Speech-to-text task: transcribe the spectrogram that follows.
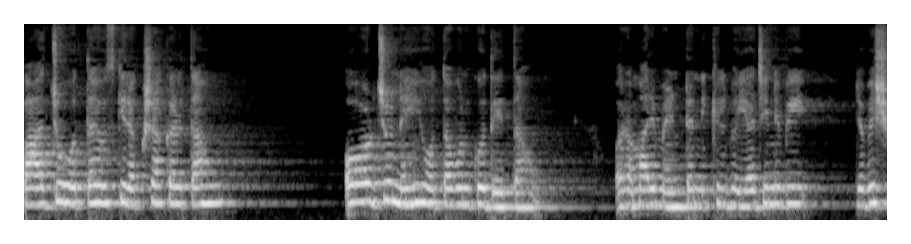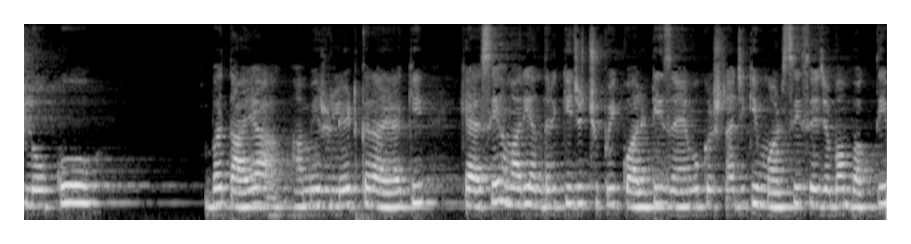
पास जो होता है उसकी रक्षा करता हूँ और जो नहीं होता वो उनको देता हूँ। और हमारे मेंटर निखिल भैया जी ने भी जब इस श्लोक को बताया, हमें रिलेट कराया कि कैसे हमारी अंदर की जो छुपी क्वालिटीज़ हैं, वो कृष्णा जी की मर्सी से जब हम भक्ति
